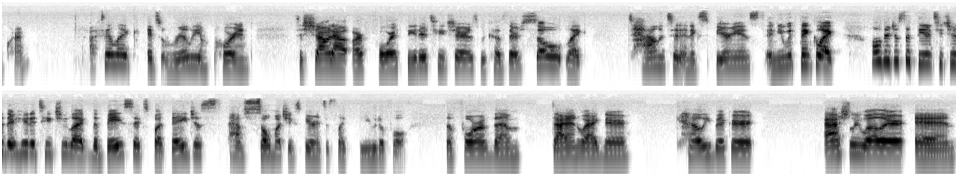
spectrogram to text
Okay. I feel like it's really important to shout out our four theater teachers because they're so like talented and experienced and you would think like oh they're just a theater teacher they're here to teach you like the basics but they just have so much experience it's like beautiful the four of them Diane Wagner Kelly Bickert Ashley Weller and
